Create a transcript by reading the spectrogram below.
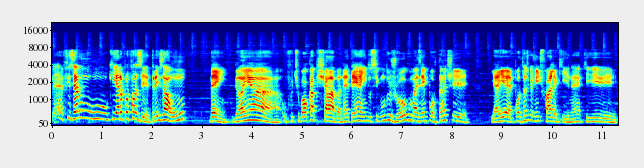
é, fizeram o que era para fazer. 3 a 1 Bem, ganha o futebol capixaba, né? Tem ainda o segundo jogo, mas é importante. E aí é importante que a gente fale aqui, né? Que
